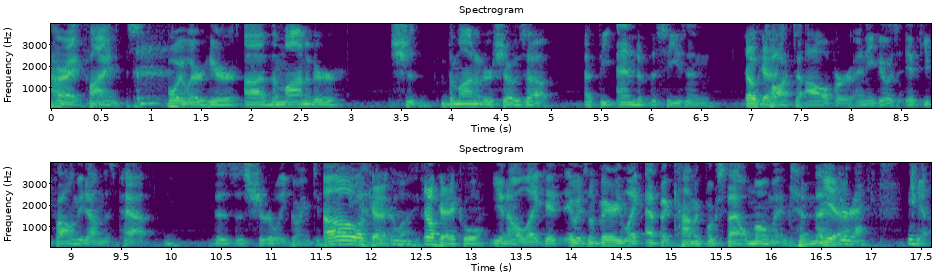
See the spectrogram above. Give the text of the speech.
all right fine spoiler here uh, the monitor sh- the monitor shows up at the end of the season Okay. to talk to oliver and he goes if you follow me down this path this is surely going to be Oh, the end okay. of your life Okay, cool. you know like it, it was a very like epic comic book style moment and then Yeah. Direct. yeah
